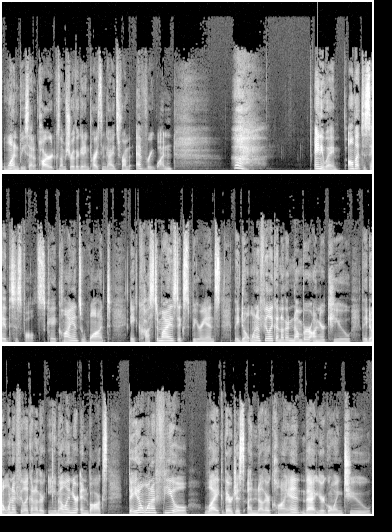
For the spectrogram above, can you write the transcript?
one be set apart because I'm sure they're getting pricing guides from everyone. anyway, all that to say this is false. Okay? Clients want a customized experience. They don't want to feel like another number on your queue. They don't want to feel like another email in your inbox. They don't want to feel like they're just another client that you're going to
